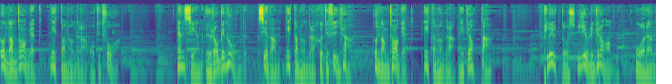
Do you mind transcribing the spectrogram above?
undantaget 1982. En scen ur Robin Hood sedan 1974, undantaget 1998. Plutos julgran åren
